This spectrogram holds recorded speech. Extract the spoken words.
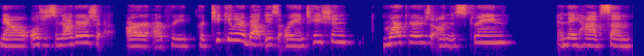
Now, ultrasonographers are, are pretty particular about these orientation markers on the screen, and they have some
